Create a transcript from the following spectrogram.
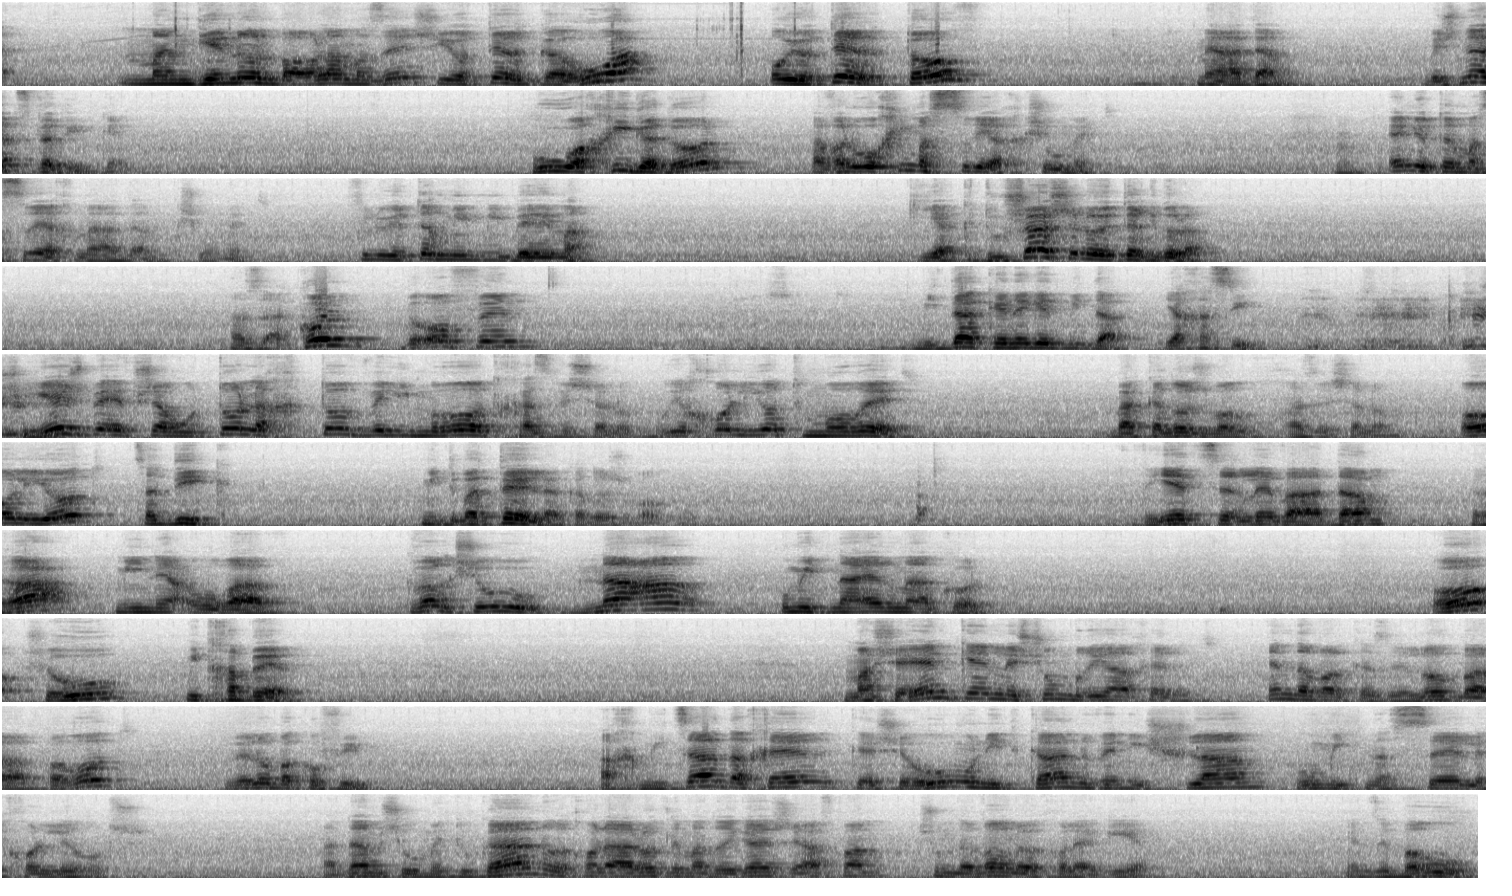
מנגנון בעולם הזה שיותר גרוע או יותר טוב מהאדם, בשני הצדדים, כן? הוא הכי גדול, אבל הוא הכי מסריח כשהוא מת. אין יותר מסריח מהאדם כשהוא מת, אפילו יותר מבהמה, כי הקדושה שלו יותר גדולה. אז הכל באופן מידה כנגד מידה, יחסי. שיש באפשרותו לחטוב ולמרוד חז ושלום. הוא יכול להיות מורד בקדוש ברוך הוא חז ושלום, או להיות צדיק, מתבטל לקדוש ברוך הוא. ויצר לב האדם רע מנעוריו. כבר כשהוא נער הוא מתנער מהכל. או שהוא מתחבר. מה שאין כן לשום בריאה אחרת. אין דבר כזה, לא בפרות ולא בקופים. אך מצד אחר, כשהוא נתקן ונשלם, הוא מתנסה לכל לראש. אדם שהוא מתוקן, הוא יכול לעלות למדרגה שאף פעם שום דבר לא יכול להגיע. כן, זה ברור.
